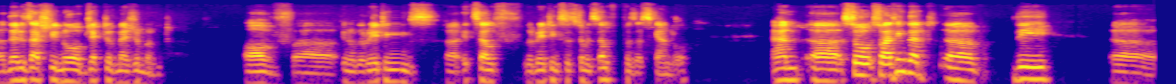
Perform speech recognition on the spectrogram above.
uh, there is actually no objective measurement of uh, you know the ratings uh, itself, the rating system itself was a scandal, and uh, so so I think that uh, the uh,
